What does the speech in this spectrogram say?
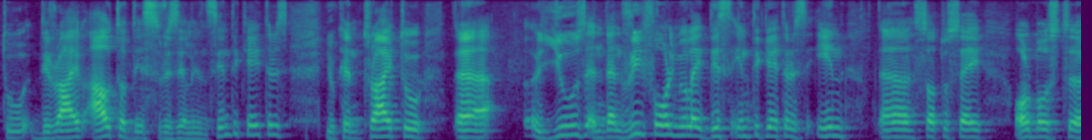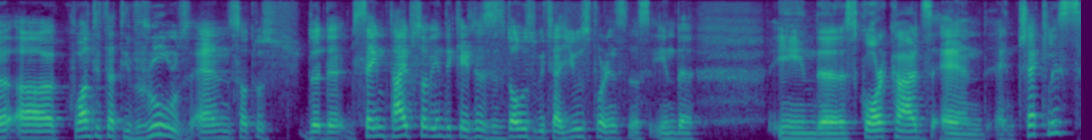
to derive out of these resilience indicators. You can try to uh, use and then reformulate these indicators in, uh, so to say, almost uh, uh, quantitative rules and so to the, the same types of indicators as those which are used, for instance, in the in the scorecards and, and checklists.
